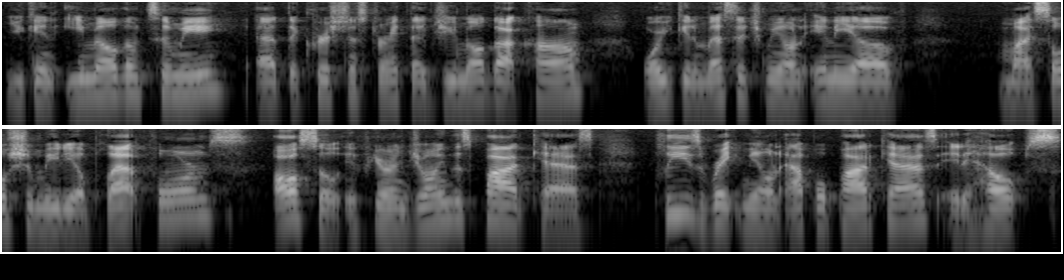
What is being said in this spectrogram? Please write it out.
You can email them to me at thechristianstrength at gmail.com or you can message me on any of my social media platforms. Also, if you're enjoying this podcast, please rate me on Apple Podcasts. It helps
